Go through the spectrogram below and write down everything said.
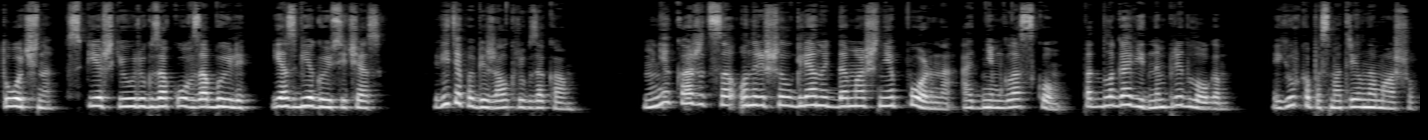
«Точно, в спешке у рюкзаков забыли. Я сбегаю сейчас». Витя побежал к рюкзакам. Мне кажется, он решил глянуть домашнее порно одним глазком, под благовидным предлогом. Юрка посмотрел на Машу.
